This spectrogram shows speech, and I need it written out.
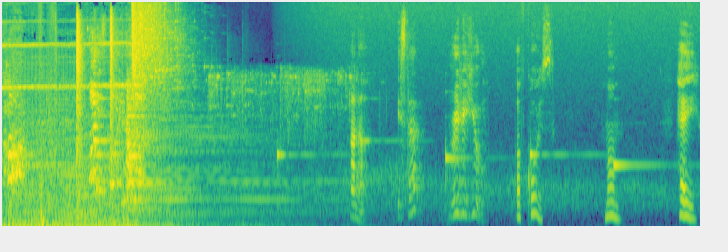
Ah! What is going on? Ana, is that really you? Of course. Mom. Hey,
